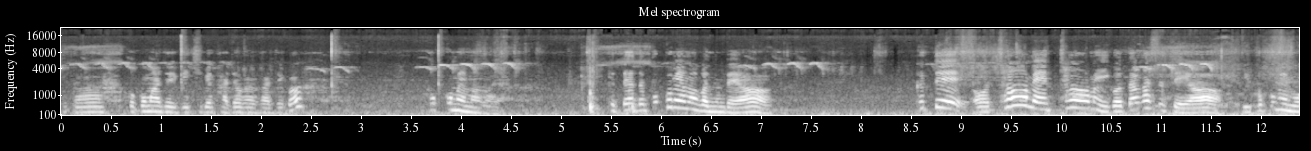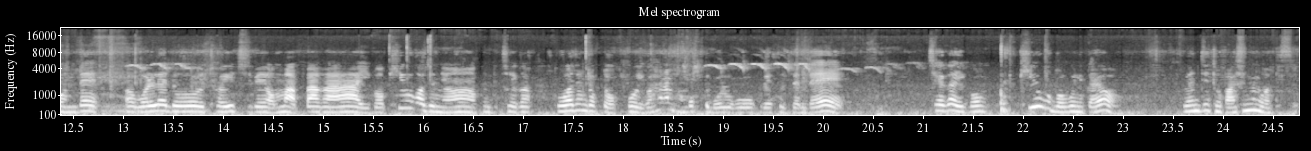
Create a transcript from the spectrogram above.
제가 고구마 줄기 집에 가져가가지고 볶음해 먹어요. 그때도 볶음해 먹었는데요. 그때 어, 처음에 처음에 이거 따갔을 때요. 이 볶음해 먹었는데 어, 원래도 저희 집에 엄마 아빠가 이거 키우거든요. 근데 제가 도와준 적도 없고 이거 하는 방법도 모르고 그랬을 텐데 제가 이거 키우고 먹으니까요. 왠지 더 맛있는 것 같았어요.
